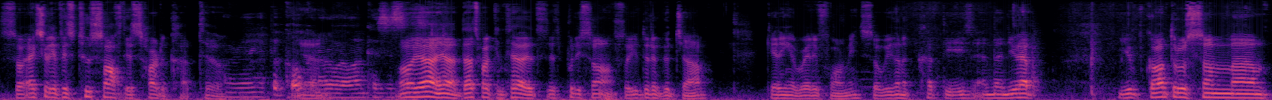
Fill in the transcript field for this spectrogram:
So actually, if it's too soft, it's hard to cut too. Oh, really? I put coconut Yeah. oil on because it's. Oh yeah, yeah. That's what I can tell. It's it's pretty soft. So you did a good job getting it ready for me. So we're gonna cut these, and then you have you've gone through some um,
